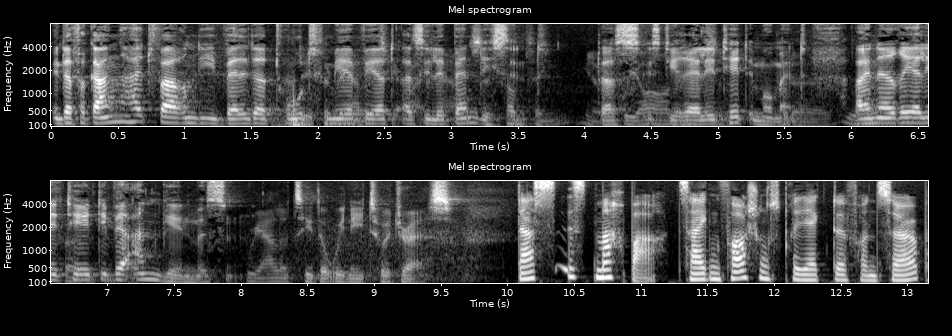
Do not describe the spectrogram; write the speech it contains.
In der Vergangenheit waren die Wälder tot mehr wert, als sie lebendig sind. Das ist die Realität im Moment. Eine Realität, die wir angehen müssen. Das ist machbar, zeigen Forschungsprojekte von SERP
